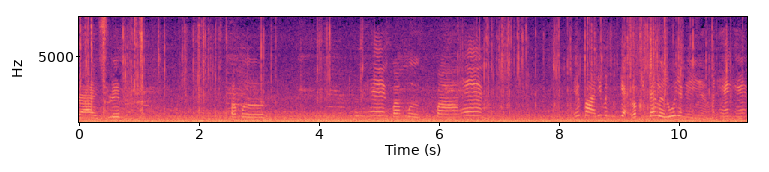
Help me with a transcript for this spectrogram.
ดรายชริมปลาหมึกกุ้งแห้งปลาหมึกปลาแห้งเอ๊ะปลานี่มันแกะแล้วกินได้เลยรู้ว่ายังไงเนี่ยมันแห้งแห้ง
